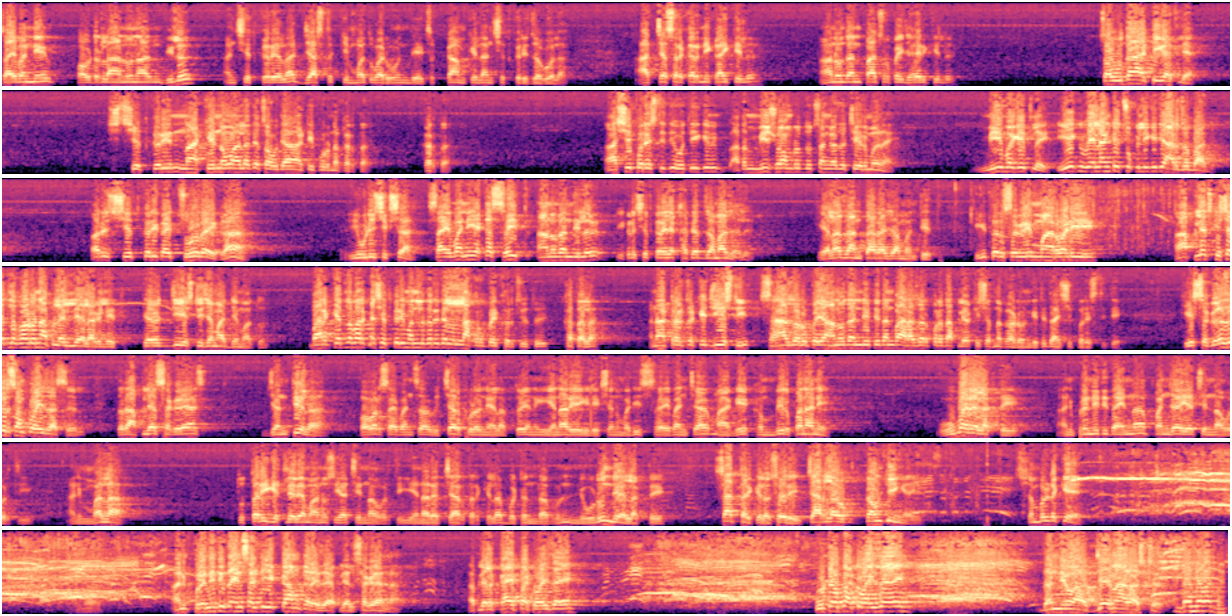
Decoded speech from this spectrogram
साहेबांनी पावडरला अनुदान दिलं आणि शेतकऱ्याला जास्त किंमत वाढवून द्यायचं काम केलं आणि शेतकरी जगवला. आजच्या सरकारने काय केलं? अनुदान पाच रुपये जाहीर केलं. चौदा अटी घातल्या. शेतकरी नाके नऊ आला त्या चौदा अटी पूर्ण करता करता. अशी परिस्थिती होती की आता मी शिवामृत संघाचा चेअरमन आहे. मी बघितलंय एक वेलांटी चुकली की ती अर्ज बाद अरे शेतकरी काय चोर आहे का? एवढी शिक्षा. साहेबांनी एका सहित अनुदान दिलं इकडे शेतकऱ्याच्या खात्यात जमा झालं. याला जाणता राजा म्हणतात. ही तर सगळी मारवाडी आपल्याच खिशातलं काढून आपल्याला द्यायला लागलेत त्या जीएसटीच्या माध्यमातून. बारक्यातला बारका शेतकरी म्हणलं तरी त्याला लाख रुपये खर्च येतोय खताला. आणि अठरा टक्के जीएसटी सहा हजार रुपये अनुदान देते आणि बारा हजार परत आपल्या खिशातनं काढून घेते अशी परिस्थिती आहे. हे सगळं जर संपवायचं असेल तर आपल्या सगळ्या जनतेला पवार साहेबांचा विचार पुढे न्यायला लागतोय आणि येणाऱ्या इलेक्शनमध्ये साहेबांच्या मागे खंबीरपणाने उभारायला लागते आणि प्रणितीताईंना पंजा या चिन्हावरती आणि मला तुतारी घेतलेल्या माणूस या चिन्हावरती येणाऱ्या चार तारखेला बटन दाबून निवडून द्यायला लागते सात तारखेला सॉरी चारला काउंटिंग आहे. शंभर टक्के आहे. आणि प्रणितीताईंसाठी एक काम करायचं आहे आपल्याला सगळ्यांना. आपल्याला काय पाठवायचं आहे कुठं पाठवायचं आहे धन्यवाद. जय महाराष्ट्र. धन्यवाद.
